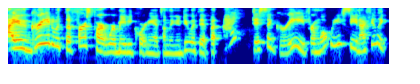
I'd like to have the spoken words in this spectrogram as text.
I agreed with the first part where maybe Kourtney had something to do with it, but I disagree. From what we've seen, I feel like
